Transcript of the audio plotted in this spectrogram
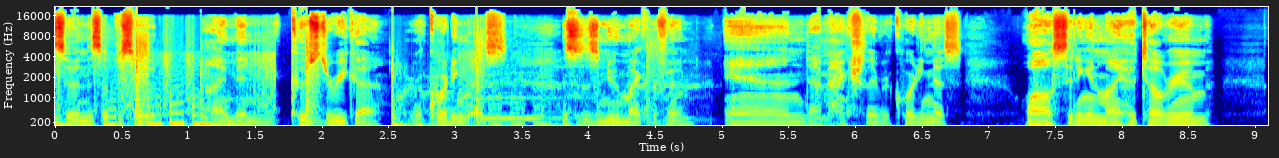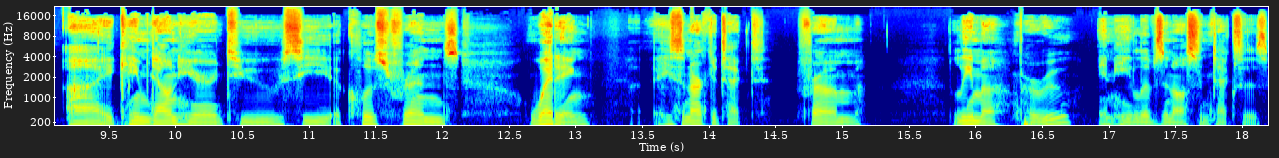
So, in this episode, I'm in Costa Rica recording this. This is a new microphone, and I'm actually recording this while sitting in my hotel room. I came down here to see a close friend's wedding. He's an architect from Lima, Peru, and he lives in Austin, Texas.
